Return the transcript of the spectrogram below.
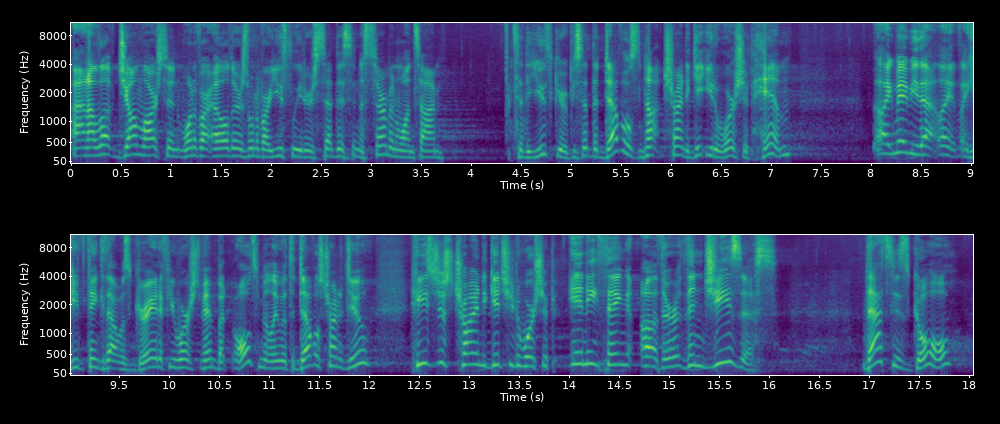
And I love John Larson, one of our elders, one of our youth leaders, said this in a sermon one time to the youth group. He said, The devil's not trying to get you to worship him. Like maybe that, like, like he'd think that was great if you worship him, but ultimately, what the devil's trying to do, he's just trying to get you to worship anything other than Jesus. That's his goal.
